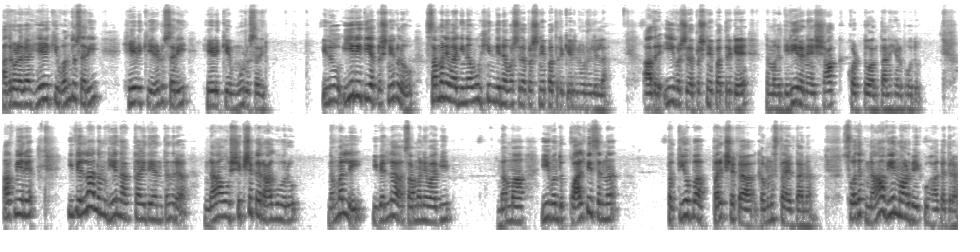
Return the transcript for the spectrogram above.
ಅದರೊಳಗೆ ಹೇಳಿಕೆ ಒಂದು ಸರಿ, ಹೇಳಿಕೆ ಎರಡು ಸರಿ, ಹೇಳಿಕೆ ಮೂರು ಸರಿ. ಇದು ಈ ರೀತಿಯ ಪ್ರಶ್ನೆಗಳು ಸಾಮಾನ್ಯವಾಗಿ ನಾವು ಹಿಂದಿನ ವರ್ಷದ ಪ್ರಶ್ನೆ ಪತ್ರಿಕೆಯಲ್ಲಿ ನೋಡಲಿಲ್ಲ. ಆದರೆ ಈ ವರ್ಷದ ಪ್ರಶ್ನೆ ಪತ್ರಿಕೆ ನಮಗೆ ದಿಢೀರನೆ ಶಾಕ್ ಕೊಟ್ಟು ಅಂತಾನೆ ಹೇಳ್ಬೋದು. ಆದ್ಮೇಲೆ ಇವೆಲ್ಲ ನಮ್ಗೆ ಏನಾಗ್ತಾ ಇದೆ ಅಂತಂದ್ರೆ ನಾವು ಶಿಕ್ಷಕರಾಗುವರು ನಮ್ಮಲ್ಲಿ ಇವೆಲ್ಲ ಸಾಮಾನ್ಯವಾಗಿ ನಮ್ಮ ಈ ಒಂದು ಕ್ವಾಲಿಟೀಸನ್ನು ಪ್ರತಿಯೊಬ್ಬ ಪರೀಕ್ಷಕ ಗಮನಿಸ್ತಾ ಇರ್ತಾನೆ. ಸೊ ಅದಕ್ಕೆ ನಾವೇನು ಮಾಡಬೇಕು ಹಾಗಾದ್ರೆ?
